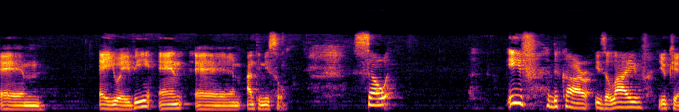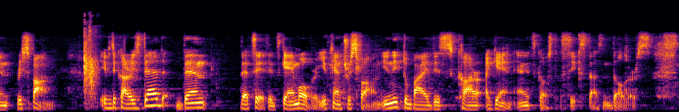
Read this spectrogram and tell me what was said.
um, a UAV, and um, anti-missile. So if the car is alive, you can respawn. If the car is dead, then that's it, it's game over. You can't respawn. You need to buy this car again, and it costs $6,000.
